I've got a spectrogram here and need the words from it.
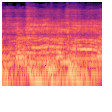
Rama.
